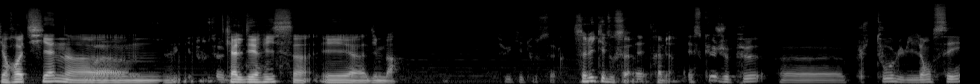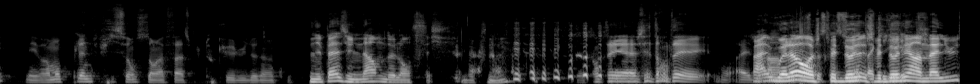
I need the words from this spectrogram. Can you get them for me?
qui retiennent euh, qui. Calderis et euh, Dimba. Celui qui est tout seul. Celui qui est tout seul, Ouais. très bien. Est-ce que je peux euh, plutôt lui lancer, mais vraiment pleine puissance dans la face plutôt que lui donner un coup? Ce n'est pas une arme de lancer, donc non. J'ai tenté. J'ai tenté. Bon, allez, Ah, ou alors, je vais, te donner, je vais attaque te donner un malus,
